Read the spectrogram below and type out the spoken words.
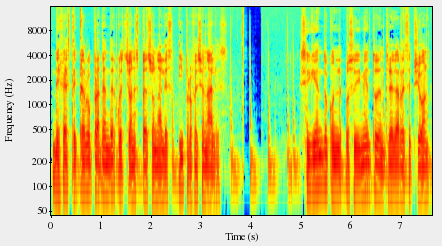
deja este cargo para atender cuestiones personales y profesionales. Siguiendo con el procedimiento de entrega-recepción,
